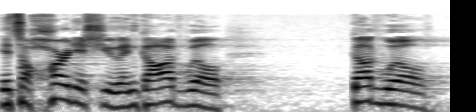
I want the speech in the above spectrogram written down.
it's a hard issue, and God will, God will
